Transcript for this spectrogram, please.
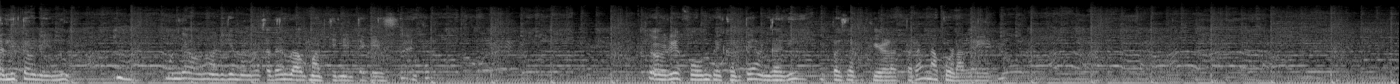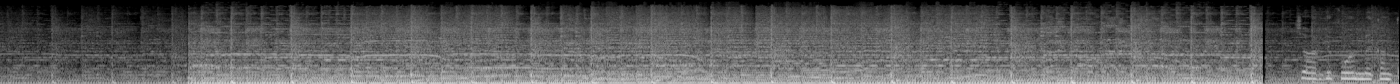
ಕಲಿತವನೇ ಇನ್ನು. ಮುಂದೆ ಅವನು ಅಡುಗೆ ಮಾಡಬೇಕಾದ್ರೆ ವ್ಲಾಗ್ ಮಾಡ್ತೀನಿ ಅಂತ ಕೇಳಿಸಿ ಆಯಿತಾ ಅವರಿಗೆ ಫೋನ್ ಬೇಕಂತೆ, ಹಂಗಾಗಿ ಇಪ್ಪತ್ತು ಸಾವಿರ ಥರ ನಾ ಕೊಡಲ್ಲ ಏನು ಫೋನ್ ಬೇಕಂತ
